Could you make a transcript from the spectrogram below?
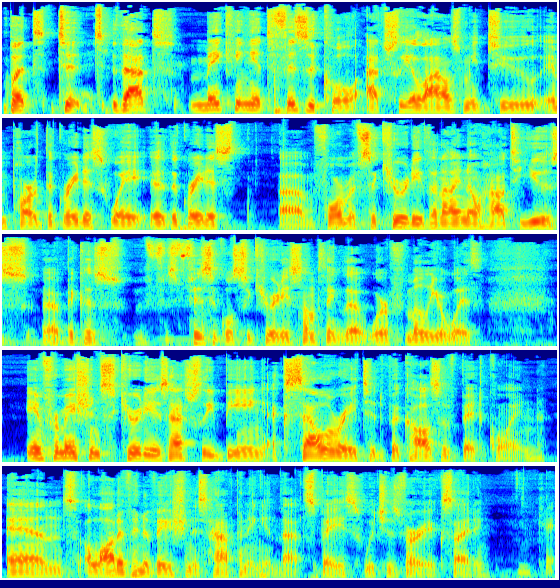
but to, to, that making it physical actually allows me to impart the greatest way, uh, the greatest uh, form of security that I know how to use, uh, because physical security is something that we're familiar with information security is actually being accelerated because of Bitcoin, and a lot of innovation is happening in that space, which is very exciting. Okay.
